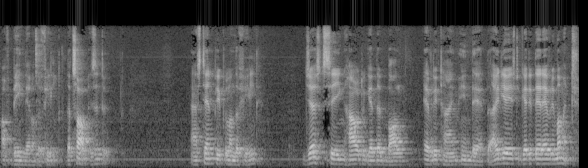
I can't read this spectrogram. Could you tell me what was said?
of being there on the field. That's all, isn't it? As ten people on the field, just seeing how to get that ball every time in there. The idea is to get it there every moment.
